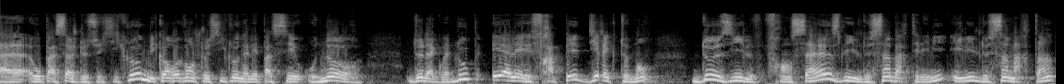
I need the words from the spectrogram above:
euh, au passage de ce cyclone, mais qu'en revanche le cyclone allait passer au nord de la Guadeloupe et allait frapper directement deux îles françaises, l'île de Saint-Barthélemy et l'île de Saint-Martin,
